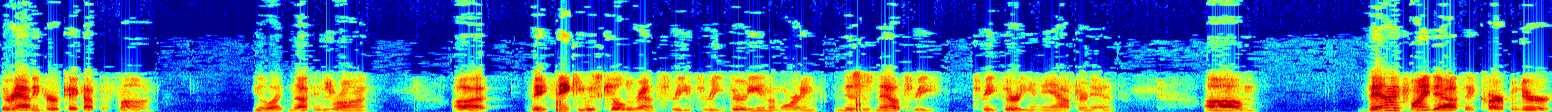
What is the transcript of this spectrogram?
They're having her pick up the phone. You know, like nothing's wrong. Uh, they think he was killed around three three thirty in the morning, and this is now three three thirty in the afternoon. Um, then I find out that Carpenter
